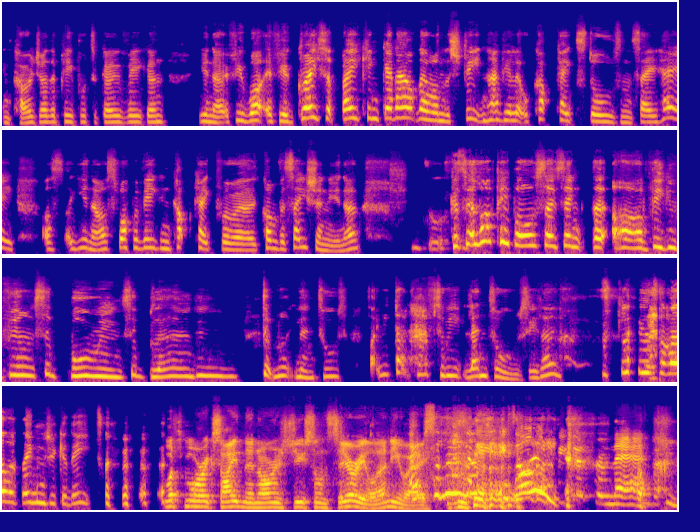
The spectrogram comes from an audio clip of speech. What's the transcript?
encourage other people to go vegan, you know if you want if you're great at baking get out there on the street and have your little cupcake stalls and say hey i'll you know I'll swap a vegan cupcake for a conversation you know because awesome. a lot of people also think that oh vegan food is so boring so bland don't like lentils it's like you don't have to eat lentils you know There's loads of other things you can eat. What's more exciting than orange juice on cereal, anyway? Absolutely, it's all going to be good from there.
